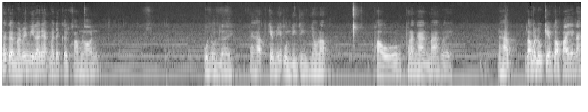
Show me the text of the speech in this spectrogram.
ถ้าเกิดมันไม่มีแล้วเนี่ย มันจะเกิดความร้อน อุ่นๆเลยนะครับ เกมนี้อุ่นจริงๆยอมรับ ผาพลังงานมากเลยนะครับ เรามาดูเกมต่อไปกันนะ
